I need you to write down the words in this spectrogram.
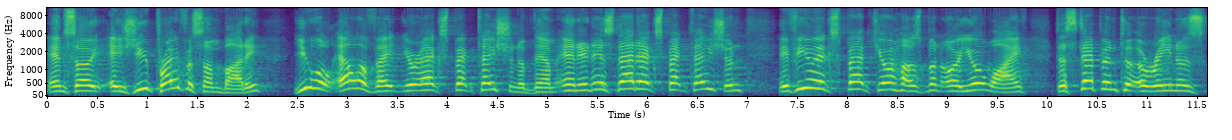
And so, as you pray for somebody, you will elevate your expectation of them. And it is that expectation, if you expect your husband or your wife to step into arenas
